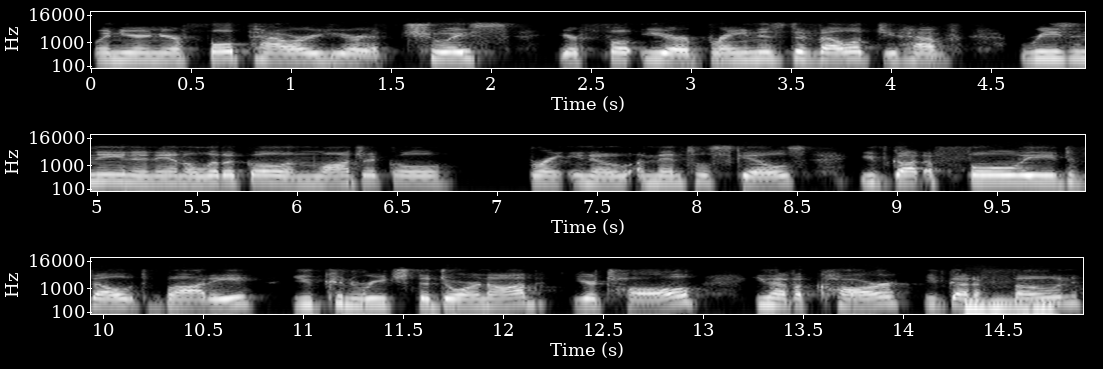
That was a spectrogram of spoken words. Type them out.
When you're in your full power, you're a choice, your full, your brain is developed, you have reasoning and analytical and logical brain, you know, a mental skills. You've got a fully developed body. You can reach the doorknob. You're tall. You have a car. You've got mm-hmm. a phone.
